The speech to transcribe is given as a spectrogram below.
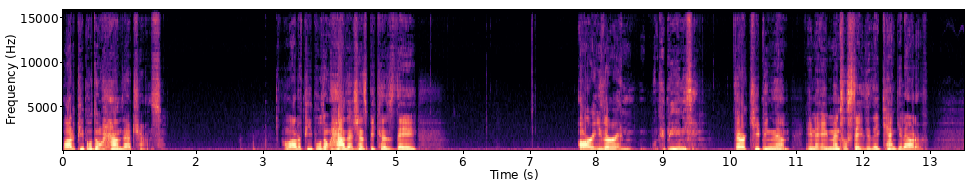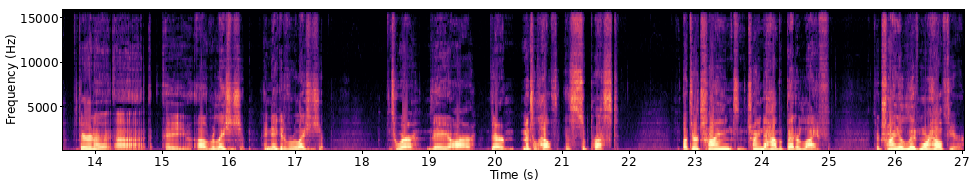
A lot of people don't have that chance. A lot of people don't have that chance because they are either in, could be anything, that are keeping them in a mental state that they can't get out of. They're in a, uh, a, a relationship, a negative relationship to where they are their mental health is suppressed but they're trying to trying to have a better life they're trying to live more healthier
